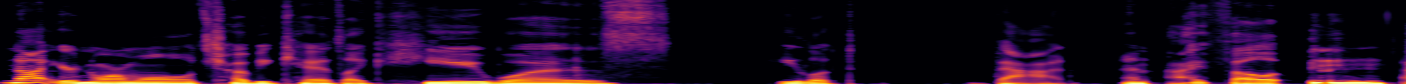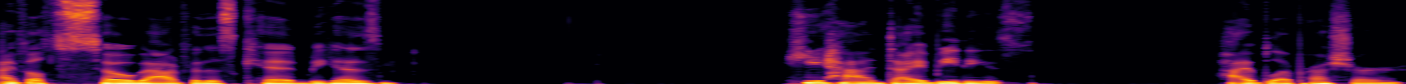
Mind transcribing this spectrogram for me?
Not your normal chubby kid. Like he was, he looked bad. And I felt, I felt so bad for this kid because he had diabetes, high blood pressure,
